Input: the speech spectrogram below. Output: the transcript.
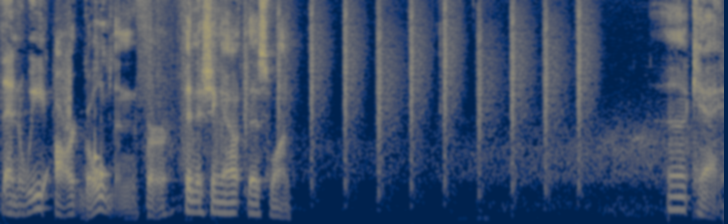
Then we are golden for finishing out this one. Okay.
